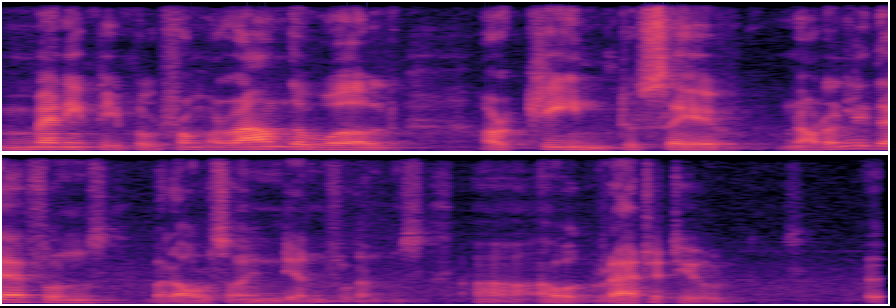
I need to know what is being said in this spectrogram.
Many people from around the world are keen to save not only their films but also Indian films. Uh, our gratitude uh,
